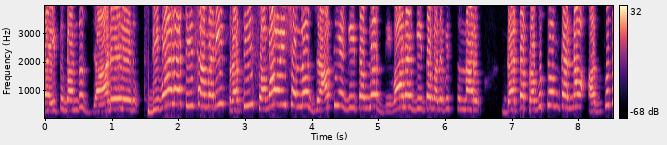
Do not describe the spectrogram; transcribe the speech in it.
రైతు బంధు జాడే లేదు. దివాలా తీశామని ప్రతి సమావేశంలో జాతీయ గీతంలో దివాలా గీతం అలపిస్తున్నారు. గత ప్రభుత్వం కన్నా అద్భుత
